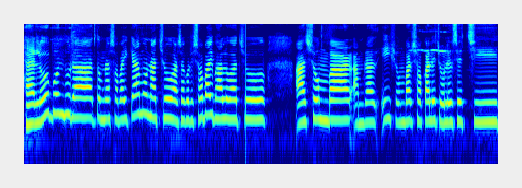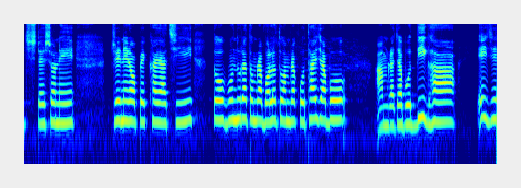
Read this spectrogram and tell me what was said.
হ্যালো বন্ধুরা, তোমরা সবাই কেমন আছো? আশা করি সবাই ভালো আছো। আজ সোমবার, আমরা এই সোমবার সকালে চলে এসেছি স্টেশনে, ট্রেনের অপেক্ষায় আছি। তো বন্ধুরা, তোমরা বলো তো, আমরা কোথায় যাব? আমরা যাব দীঘা। এই যে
